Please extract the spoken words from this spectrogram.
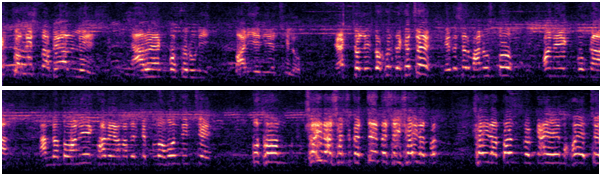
একচল্লিশ না বেয়াল্লিশ, আরও এক বছর উনি বাড়িয়ে নিয়েছিল। একচল্লিশ যখন দেখেছে? এদেশের মানুষ তো অনেক বোকা। আমরা তো অনেক ভাবে আমাদেরকে প্রলোভন দিচ্ছে। প্রথম স্বৈরা শাসকের যে দেশে স্বৈরা স্বৈরতন্ত্র কায়েম হয়েছে,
